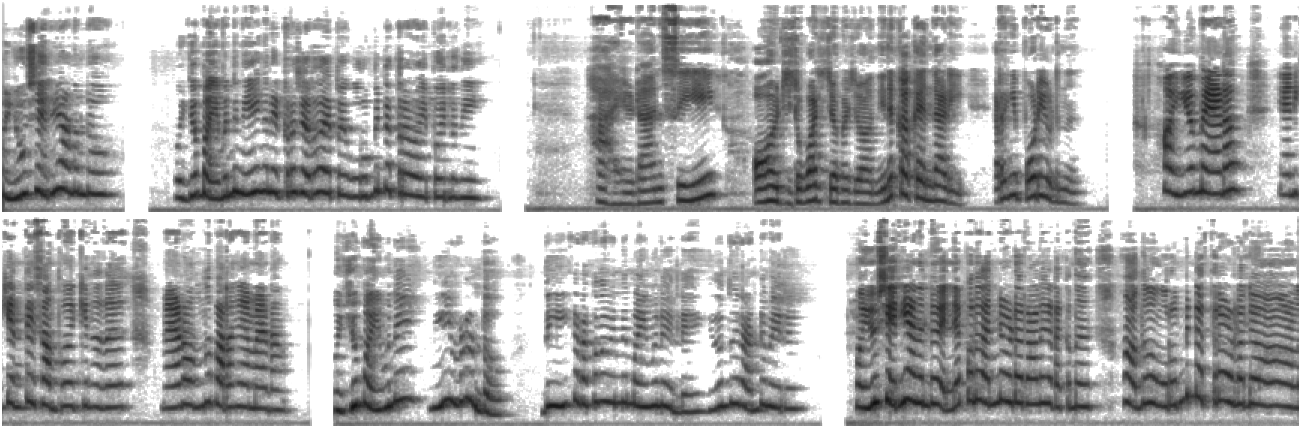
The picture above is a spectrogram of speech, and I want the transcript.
അയ്യോ ശരിയാണല്ലോ. അയ്യോ മൈമന് നീ ഇങ്ങനെ ഇത്ര ചെറുതായിപ്പോയി ഉറുമ്പിന്റെ എത്ര ആയിപ്പോയില്ല നീ. ഹായ് ഡാൻസി സീക്ക് ഓടിച്ചോ ഓടിച്ചോ പറ്റോ നിനക്കൊക്കെ എന്താടി? ഇറങ്ങി പോടി ഇവിടുന്ന്. അയ്യോ മാഡം എനിക്ക് എന്തേ സംഭവിക്കുന്നത്? മാഡം ഒന്ന് പറഞ്ഞാ മാഡം. അയ്യോ മൈമുനെ നീ ഇവിടെ ഉണ്ടോ? ഇത് ഈ കിടക്കുന്ന പിന്നെ മൈമുനല്ലേ ഇതെന്തോ രണ്ടുപേര്? അയ്യോ ശരിയാണല്ലോ എന്നെ പോലെ തന്നെ ഇവിടെ ഒരാൾ കിടക്കുന്നത് അത് ഉറുമ്പിന്റെ അത്ര ഉള്ളല്ലോ ആൾ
